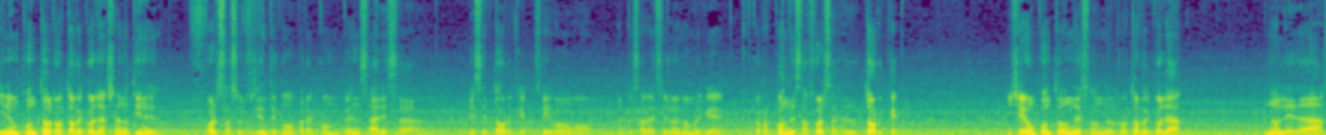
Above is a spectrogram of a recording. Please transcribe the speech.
y en un punto el rotor de cola ya no tiene fuerza suficiente como para compensar esa, ese torque. ¿sí? Vamos a empezar a decirle el nombre que corresponde, esa fuerza es el torque, y llega un punto donde eso, donde el rotor de cola no le da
